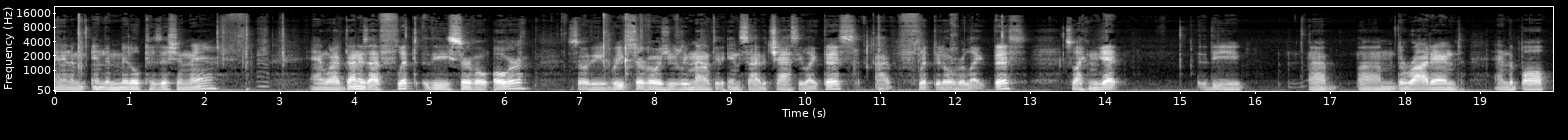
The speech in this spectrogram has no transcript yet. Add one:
and I'm in the middle position there. And what I've done is I've flipped the servo over. So the reef servo is usually mounted inside the chassis like this. I've flipped it over like this so I can get the uh, um, the rod end and the ball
